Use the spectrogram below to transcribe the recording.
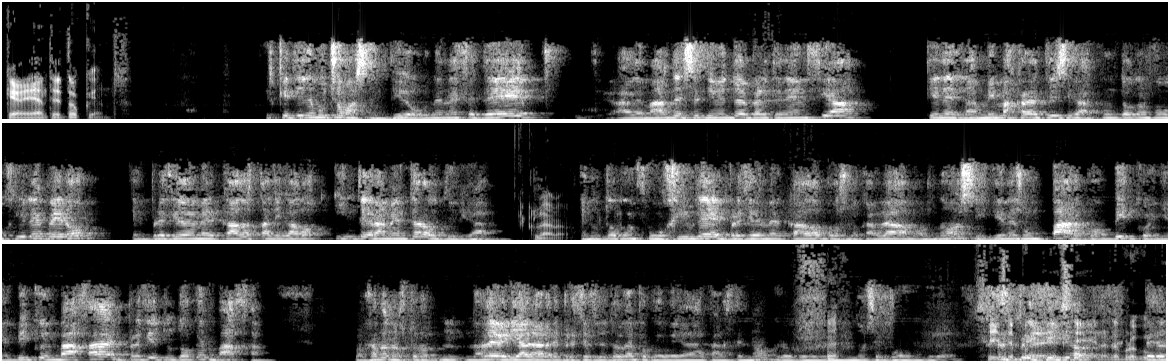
que mediante tokens. Es que tiene mucho más sentido. Un NFT, además del sentimiento de pertenencia, tiene las mismas características que un token fungible, pero el precio de mercado está ligado íntegramente a la utilidad. Claro. En un token fungible, el precio de mercado, pues lo que hablábamos, ¿no? Si tienes un par con Bitcoin y el Bitcoin baja, el precio de tu token baja. Por ejemplo, nuestro, no debería hablar de precios de token porque voy a la cárcel, ¿no? Creo que no se puede, pero sí, se puede, sí, no te pero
